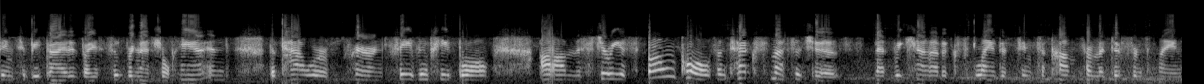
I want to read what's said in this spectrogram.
seem to be guided by a supernatural hand, the power of prayer and saving people, um, mysterious phone calls and text messages that we cannot explain that seem to come from a different plane.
